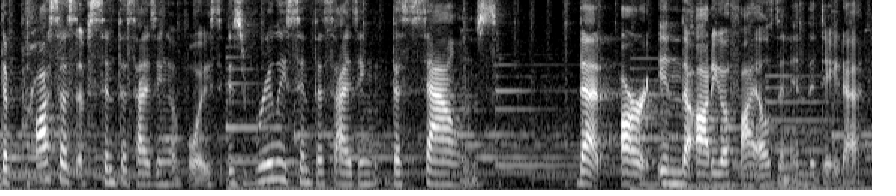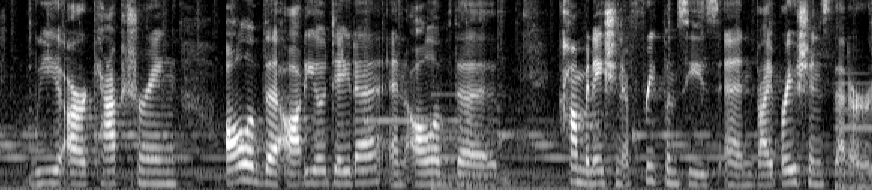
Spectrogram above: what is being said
The process of synthesizing a voice is really synthesizing the sounds that are in the audio files and in the data. We are capturing all of the audio data and all of the combination of frequencies and vibrations that are,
